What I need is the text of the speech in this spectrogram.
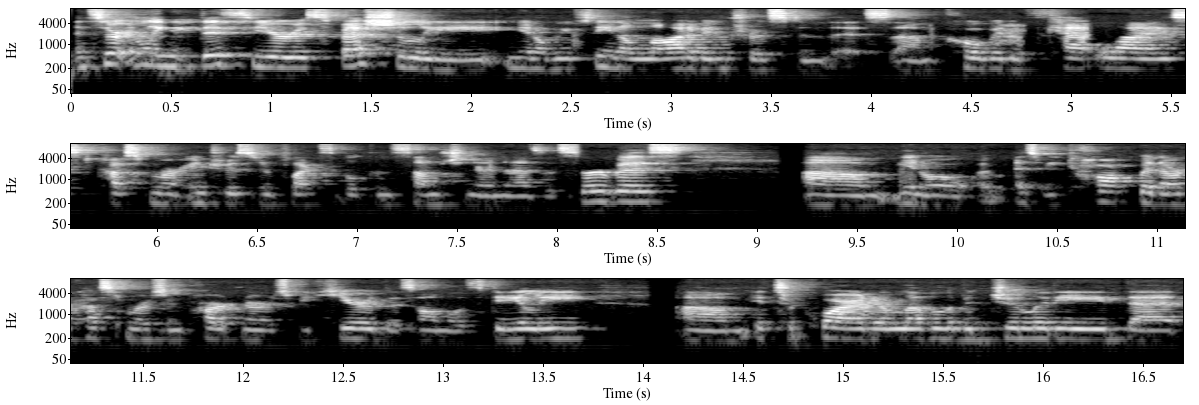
And certainly this year, especially, you know, we've seen a lot of interest in this. Um, COVID has catalyzed customer interest in flexible consumption and as a service. Um, you know, as we talk with our customers and partners, we hear this almost daily. Um, it's required a level of agility that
